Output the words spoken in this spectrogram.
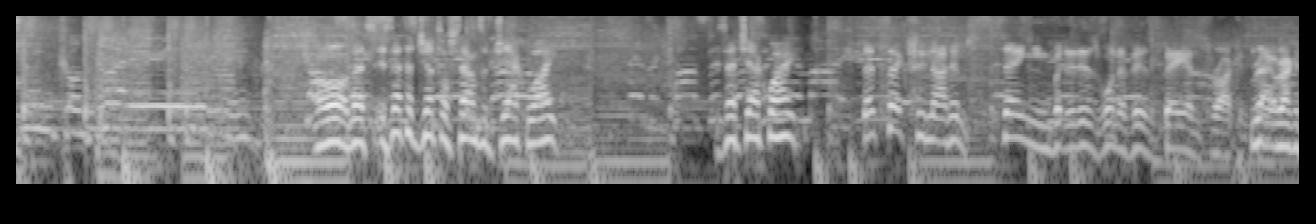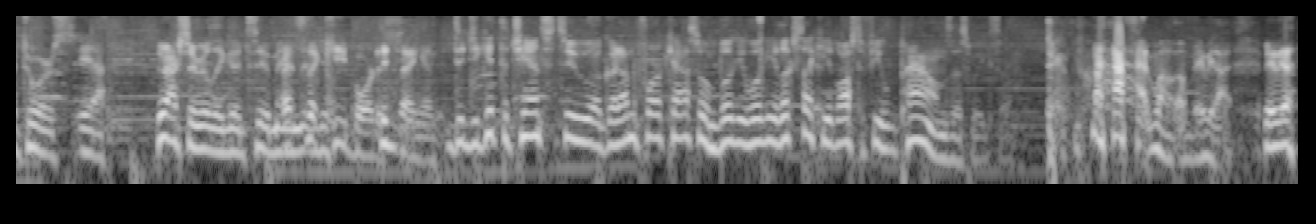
shouldn't complain. Oh, that's- is that the gentle sounds of Jack White? Is that Jack White? That's actually not him singing, but it is one of his bands, Rockin' Right, Raconteurs. Yeah, they're actually really good too, man. That's the Did- keyboard is did, singing. Did you get the chance to uh, go down to Forecastle and boogie woogie? Looks like you lost a few pounds this week. So well, maybe not. Maybe not.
